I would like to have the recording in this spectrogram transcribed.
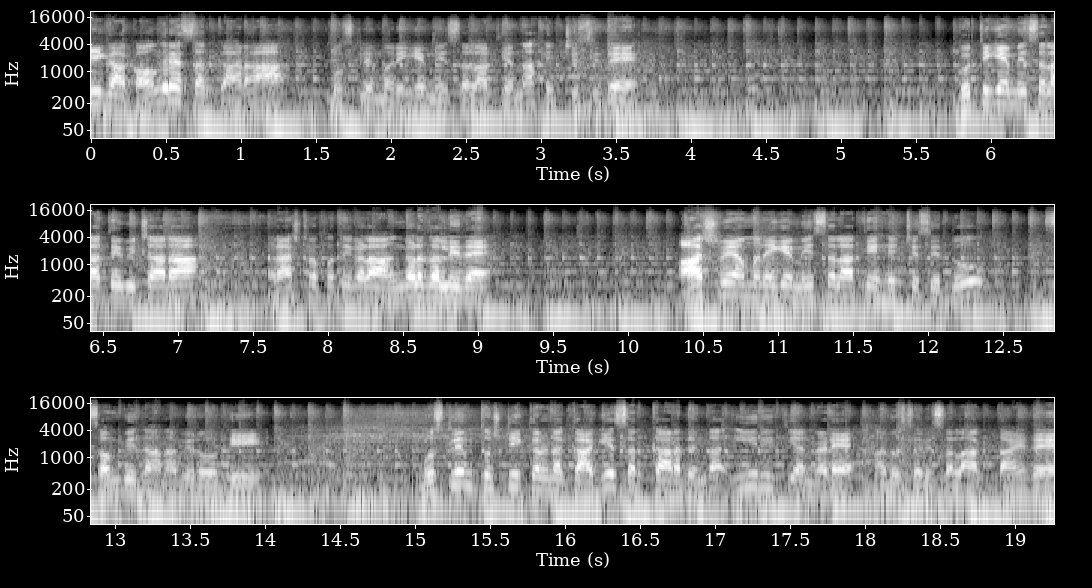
ಈಗ ಕಾಂಗ್ರೆಸ್ ಸರ್ಕಾರ ಮುಸ್ಲಿಮರಿಗೆ ಮೀಸಲಾತಿಯನ್ನ ಹೆಚ್ಚಿಸಿದೆ. ಗುತ್ತಿಗೆ ಮೀಸಲಾತಿ ವಿಚಾರ ರಾಷ್ಟ್ರಪತಿಗಳ ಅಂಗಳದಲ್ಲಿದೆ. ಆಶ್ರಯ ಮನೆಗೆ ಮೀಸಲಾತಿ ಹೆಚ್ಚಿಸಿದ್ದು ಸಂವಿಧಾನ ವಿರೋಧಿ. ಮುಸ್ಲಿಂ ತುಷ್ಟೀಕರಣಕ್ಕಾಗಿ ಸರ್ಕಾರದಿಂದ ಈ ರೀತಿಯ ನಡೆ ಅನುಸರಿಸಲಾಗ್ತಾ ಇದೆ.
